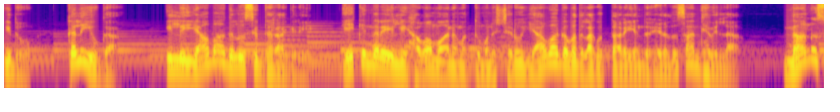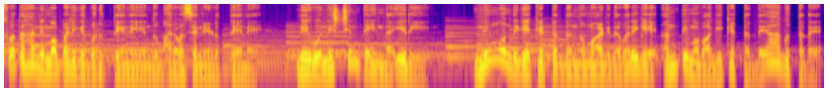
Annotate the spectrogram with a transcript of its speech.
ಇದು ಕಲಿಯುಗ. ಇಲ್ಲಿ ಯಾವಾಗಲೂ ಸಿದ್ಧರಾಗಿರಿ. ಏಕೆಂದರೆ ಇಲ್ಲಿ ಹವಾಮಾನ ಮತ್ತು ಮನುಷ್ಯರು ಯಾವಾಗ ಬದಲಾಗುತ್ತಾರೆ ಎಂದು ಹೇಳಲು ಸಾಧ್ಯವಿಲ್ಲ. ನಾನು ಸ್ವತಃ ನಿಮ್ಮ ಬಳಿಗೆ ಬರುತ್ತೇನೆ ಎಂದು ಭರವಸೆ ನೀಡುತ್ತೇನೆ. ನೀವು ನಿಶ್ಚಿಂತೆಯಿಂದ ಇರಿ. ನಿಮ್ಮೊಂದಿಗೆ ಕೆಟ್ಟದ್ದನ್ನು ಮಾಡಿದವರಿಗೆ ಅಂತಿಮವಾಗಿ ಕೆಟ್ಟದ್ದೇ ಆಗುತ್ತದೆ.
